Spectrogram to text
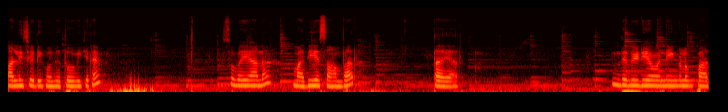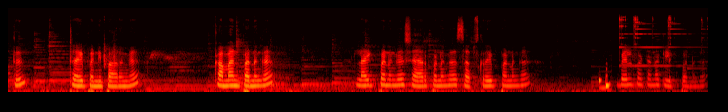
மல்லி செடி கொஞ்சம் தூவிக்கிறேன். சுவையான மதிய சாம்பார் தயார். இந்த வீடியோவை நீங்களும் பார்த்து ட்ரை பண்ணி பாருங்கள் கமெண்ட் பண்ணுங்கள் லைக் பண்ணுங்கள் ஷேர் பண்ணுங்கள் சப்ஸ்கிரைப் பண்ணுங்கள் பெல் பட்டனை கிளிக் பண்ணுங்கள்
